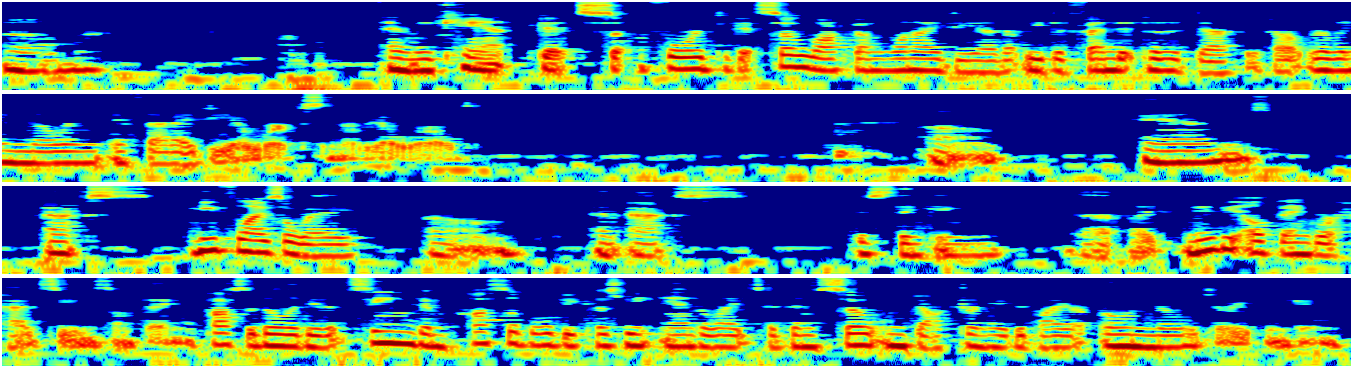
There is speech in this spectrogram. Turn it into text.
Um, and we can't get so, afford to get so locked on one idea that we defend it to the death without really knowing if that idea works in the real world. Um, and Ax, he flies away, um, and Ax is thinking that, like, maybe Elfangor had seen something, a possibility that seemed impossible because we Andalites had been so indoctrinated by our own military thinking.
